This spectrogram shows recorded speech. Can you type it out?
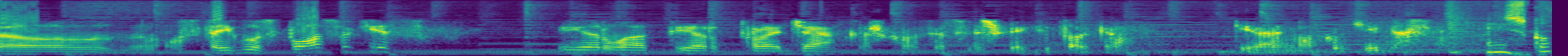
uh, staigus posūkis ir, va, ir pradžia kažkokios visiškai kitokio gyvenimo kokybės. Aišku.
